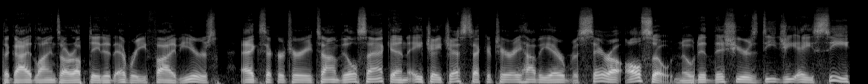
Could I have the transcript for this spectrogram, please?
The guidelines are updated every five years. Ag Secretary Tom Vilsack and HHS Secretary Xavier Becerra also noted this year's DGAC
